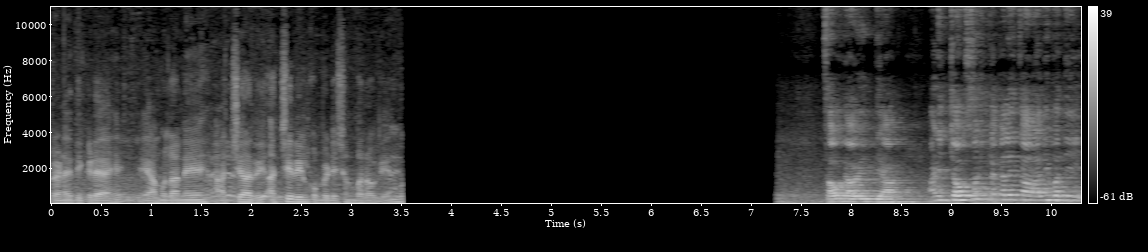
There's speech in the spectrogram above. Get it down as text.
प्रणय तिकडे आहे. या मुलाने आजच्या री- आजची रील कॉम्पिटिशन भरवली आहे. चौदा विद्या आणि चौसष्ट कलेचा अधिपती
